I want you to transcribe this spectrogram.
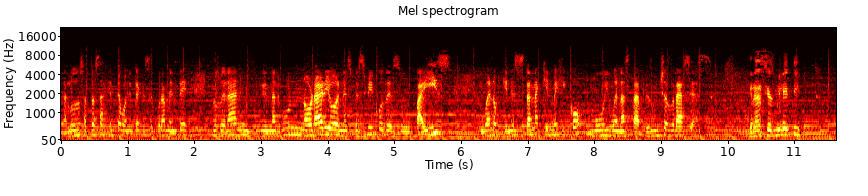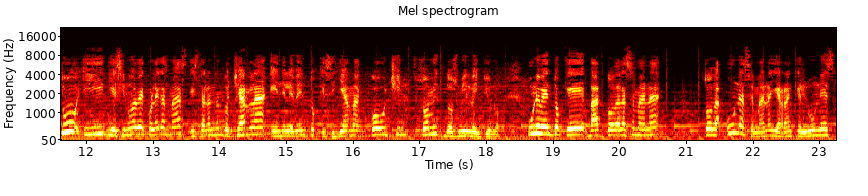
Saludos a toda esa gente bonita que seguramente nos verán en algún horario en específico de su país. Y bueno, quienes están aquí en México, muy buenas tardes. Muchas gracias. Gracias, Mileti. Tú y 19 colegas más estarán dando charla en el evento que se llama Coaching Summit 2021. Un evento que va toda la semana, toda una semana y arranca el lunes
